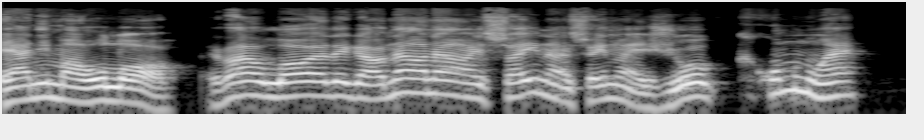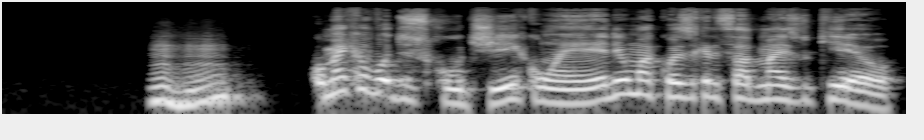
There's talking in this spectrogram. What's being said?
é animal, o Law. Ah, o Law é legal. Não, não, isso aí não, isso aí não é jogo. Como não é? Uhum. Como é que eu vou discutir com ele uma coisa que ele sabe mais do que eu?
